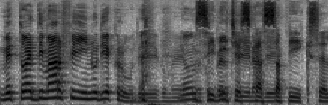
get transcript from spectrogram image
metto Eddie Murphy in nudi e crudi. come- non come si dice copertina di- scassapixel,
